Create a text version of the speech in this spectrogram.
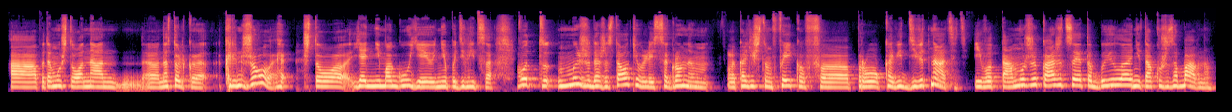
а потому что она э, настолько кринжовая, что я не могу ею не поделиться. Вот мы же даже сталкивались с огромным количеством фейков э, про COVID-19, и вот там уже, кажется, это было не так уж забавно.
